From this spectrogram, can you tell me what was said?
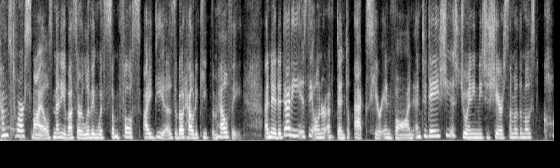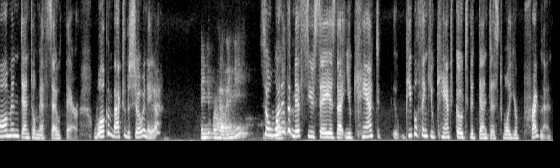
Comes to our smiles, many of us are living with some false ideas about how to keep them healthy. Anaida Deti is the owner of Dental X here in Vaughan, and today she is joining me to share some of the most common dental myths out there. Welcome back to the show, Anaida. Thank you for having me. So, one of the myths you say is that you can't, people think you can't go to the dentist while you're pregnant.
